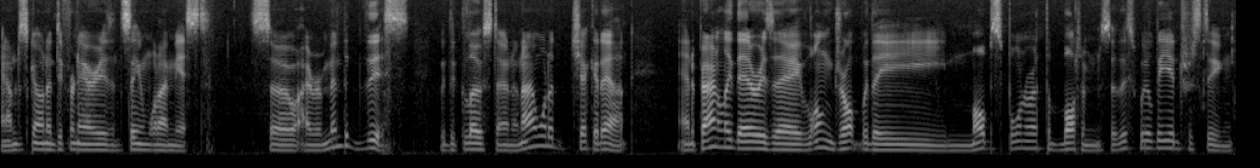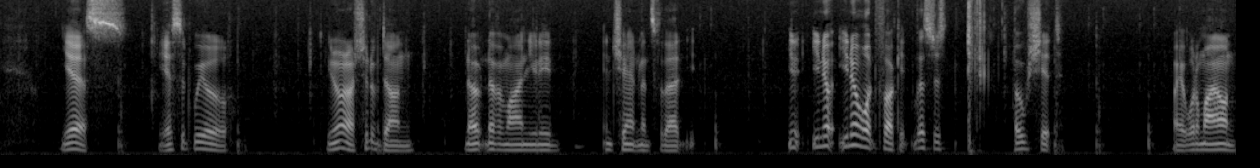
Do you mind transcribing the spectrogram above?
and I'm just going to different areas and seeing what I missed. So I remembered this with the glowstone, and I wanted to check it out. And apparently there is a long drop with a mob spawner at the bottom, so this will be interesting. Yes. Yes, it will. You know what I should have done? Nope, never mind. You need enchantments for that. You, you know you know what? Fuck it. Let's just... Oh, shit. Wait, what am I on?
